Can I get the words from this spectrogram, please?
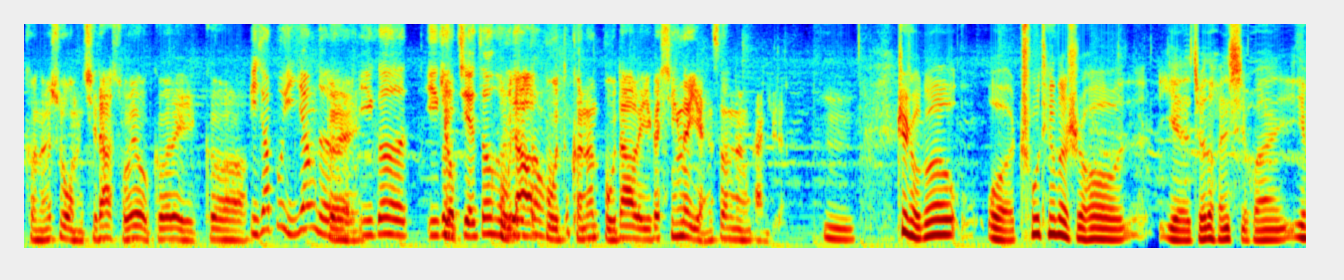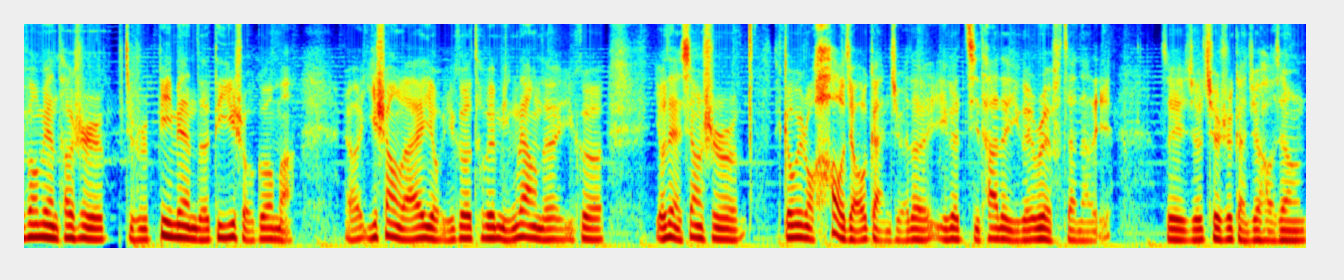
可能是我们其他所有歌的一个比较不一样的一个一个节奏和律补到。补，可能补到了一个新的颜色那种感觉。嗯，这首歌我初听的时候也觉得很喜欢，一方面它是就是 B 面的第一首歌嘛，然后一上来有一个特别明亮的一个，有点像是给我一种号角感觉的一个吉他的一个 riff 在那里，所以就确实感觉好像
